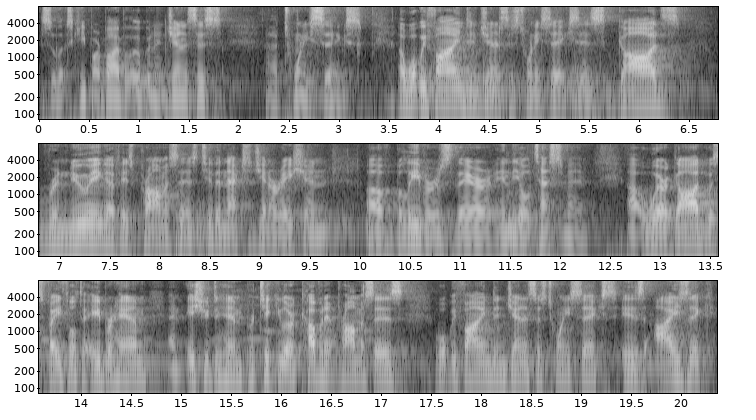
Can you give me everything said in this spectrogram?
So let's keep our Bible open in Genesis uh, 26. Uh, what we find in Genesis 26 is God's renewing of his promises to the next generation of believers there in the Old Testament uh, where God was faithful to Abraham and issued to him particular covenant promises. What we find in Genesis 26 is Isaac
